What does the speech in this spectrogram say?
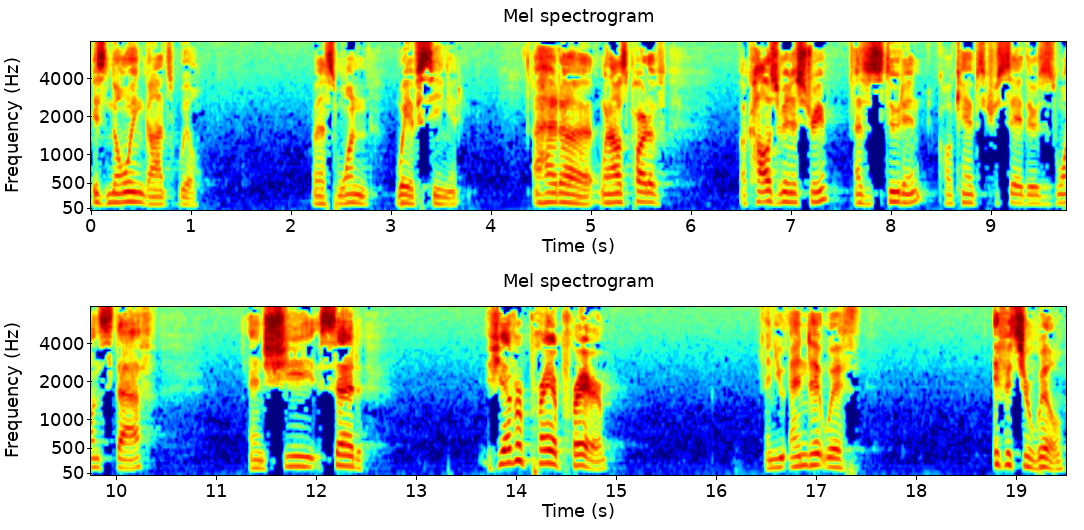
is knowing God's will. That's one way of seeing it. I had a, when I was part of a college ministry as a student called Campus Crusade, there was this one staff, and she said, if you ever pray a prayer and you end it with, if it's your will,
